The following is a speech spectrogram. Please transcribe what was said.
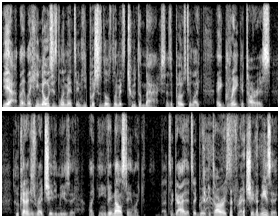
Yeah, like like he knows his limits and he pushes those limits to the max, as opposed to like a great guitarist who kind of just writes shitty music, like Yngwie Malmsteen. Like that's a guy that's a great guitarist writes shitty music.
